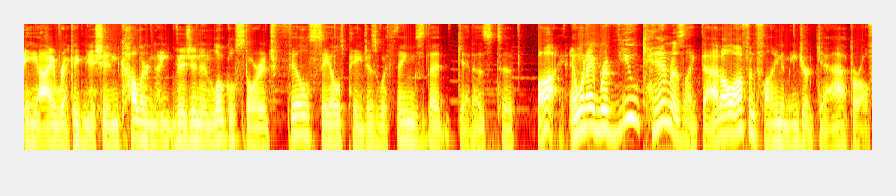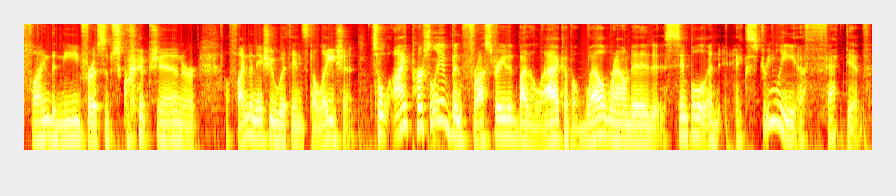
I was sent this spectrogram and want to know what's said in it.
AI recognition, color night vision, and local storage fill sales pages with things that get us to buy. And when I review cameras like that, I'll often find a major gap or I'll find the need for a subscription or I'll find an issue with installation. So I personally have been frustrated by the lack of a well-rounded, simple, and extremely effective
